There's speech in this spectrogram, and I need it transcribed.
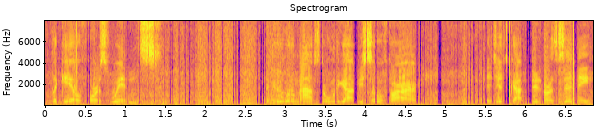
the gale force winds. The Google Maps only got me so far. It just got me to North Sydney.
